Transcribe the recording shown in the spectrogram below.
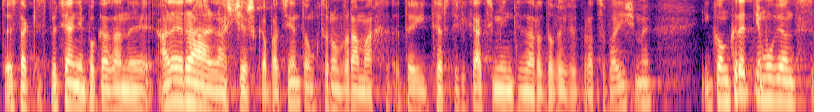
To jest taki specjalnie pokazany, ale realna ścieżka pacjentom, którą w ramach tej certyfikacji międzynarodowej wypracowaliśmy. I konkretnie mówiąc,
